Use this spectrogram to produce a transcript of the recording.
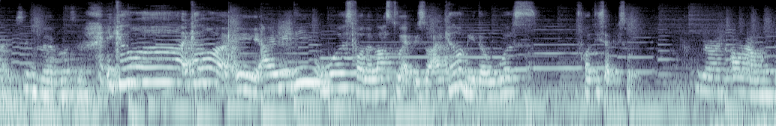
Like same levels. Eh, cannot lah, I cannot. Eh, I really worst for the last two episodes. I cannot be the worst for this episode. You're an all-rounder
